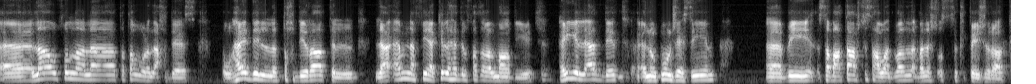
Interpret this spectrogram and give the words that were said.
آه لا وصلنا لتطور الأحداث. وهيدي التحضيرات اللي قمنا فيها كل هذه الفترة الماضية هي اللي أدت إنه نكون جاهزين آه ب 17 9 وقت بلش قصة البيجرات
